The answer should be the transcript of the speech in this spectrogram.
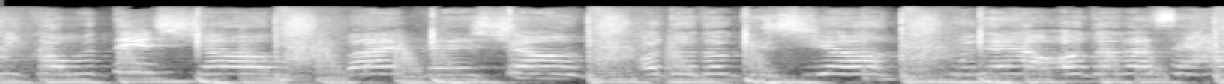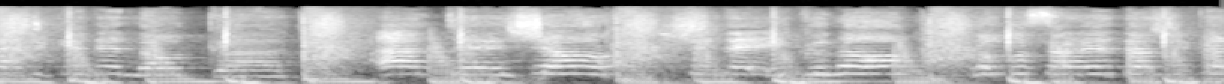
み込むティッシュバイブレーションお届けしよう。踊らせ弾けてのかアテンションしていくの残された時間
